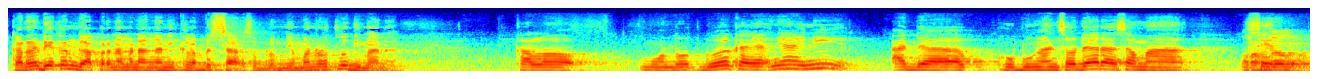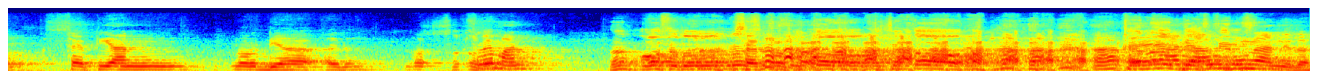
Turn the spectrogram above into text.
Karena dia kan nggak pernah menangani klub besar sebelumnya. Menurut lu gimana? Kalau menurut gue kayaknya ini ada hubungan saudara sama Set-. Setian Nur dia. Hah? Oh, Seto, Seto. Seto, Seto. Kayaknya ada hubungan itu.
